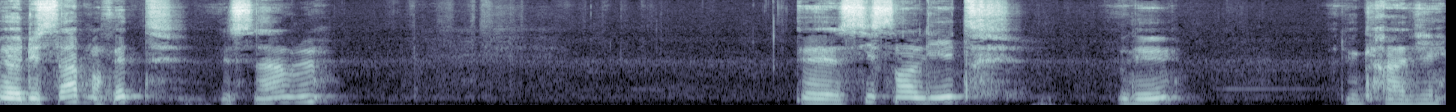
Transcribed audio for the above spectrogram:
euh, du sable en fait, du sable, 600 euh, litres de, de gravier.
